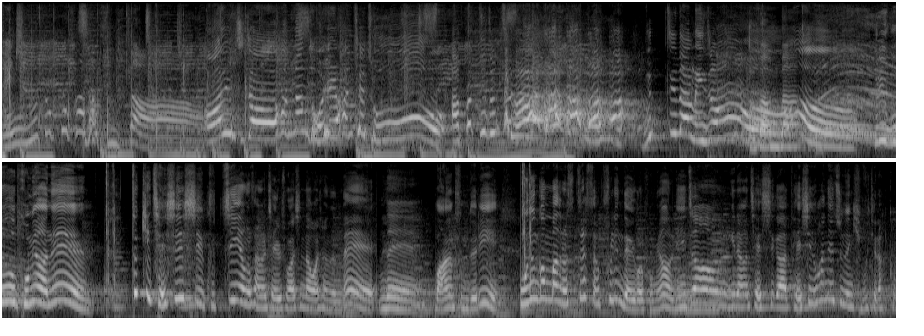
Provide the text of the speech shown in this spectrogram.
너무 똑똑하다 진짜. 아니 진짜 한남 더힐 한채 줘. 아파트 좀 줘. 묻지다 리정. 감사합니다. 어. 그리고 보면은 특히 제시 씨 구찌 영상을 제일 좋아하신다고 하셨는데 네. 많은 분들이 보는 것만으로 스트레스가 풀린대요 이걸 보면 리정이랑 제시가 대신 화내주는 기분이라고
